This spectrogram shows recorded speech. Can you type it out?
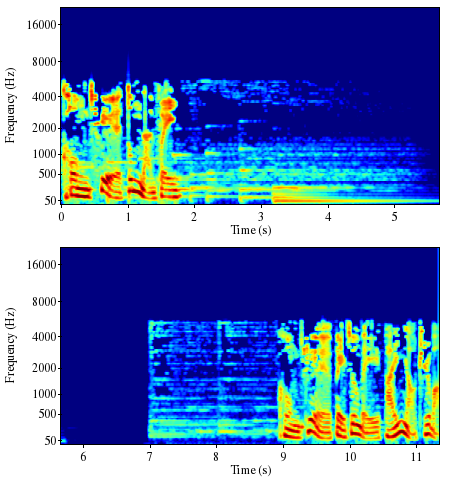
孔雀东南飞。孔雀被尊为百鸟之王，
